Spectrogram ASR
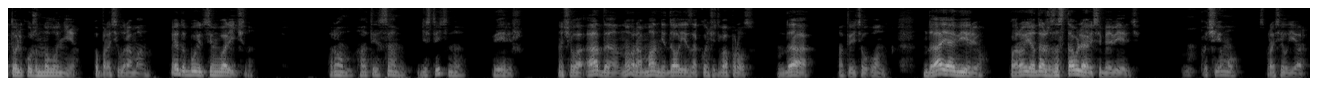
только уже на Луне», — попросил Роман. «Это будет символично». «Ром, а ты сам действительно веришь?» Начала Ада, но Роман не дал ей закончить вопрос. «Да», — ответил он. «Да, я верю. Порой я даже заставляю себя верить». «Почему?» — спросил Яр.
